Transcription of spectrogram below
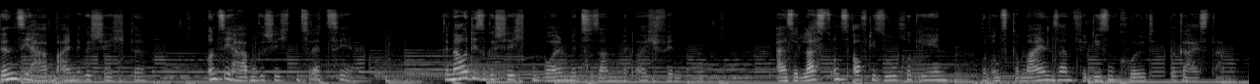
denn sie haben eine Geschichte und sie haben Geschichten zu erzählen. Genau diese Geschichten wollen wir zusammen mit euch finden. Also lasst uns auf die Suche gehen und uns gemeinsam für diesen Kult begeistern.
